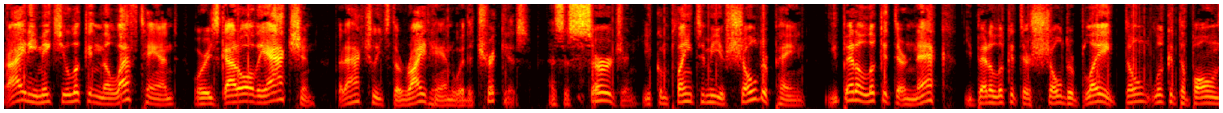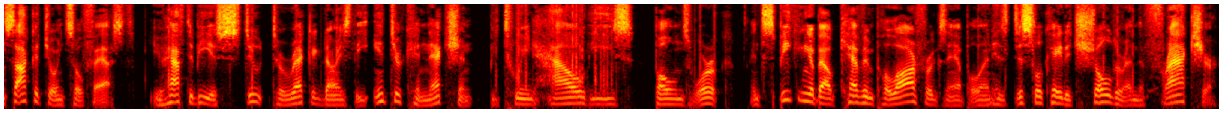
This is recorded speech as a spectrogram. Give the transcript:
right? He makes you look in the left hand where he's got all the action, but actually it's the right hand where the trick is. As a surgeon, you complain to me of shoulder pain. You better look at their neck. You better look at their shoulder blade. Don't look at the ball and socket joint so fast. You have to be astute to recognize the interconnection between how these bones work. And speaking about Kevin Pillar, for example, and his dislocated shoulder and the fracture,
